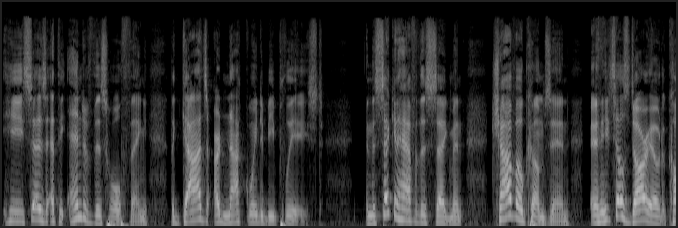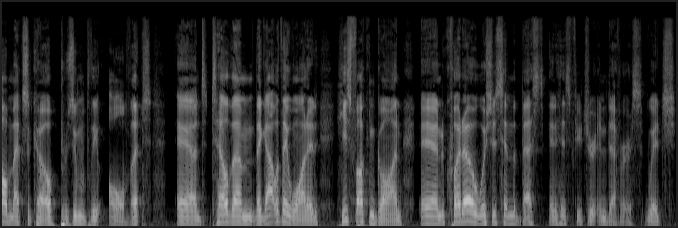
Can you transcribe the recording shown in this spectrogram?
he says at the end of this whole thing, the gods are not going to be pleased. In the second half of this segment, Chavo comes in and he tells Dario to call Mexico, presumably all of it, and tell them they got what they wanted. He's fucking gone. And Cueto wishes him the best in his future endeavors, which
